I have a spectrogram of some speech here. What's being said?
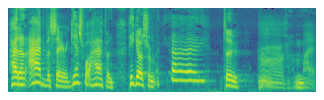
had an adversary, guess what happened? He goes from yay to mad.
